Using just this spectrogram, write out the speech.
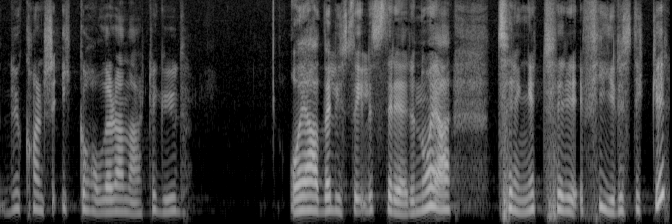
du kanskje ikke holder deg nær til Gud. Og jeg hadde lyst til å illustrere noe. Jeg trenger tre, fire stykker.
